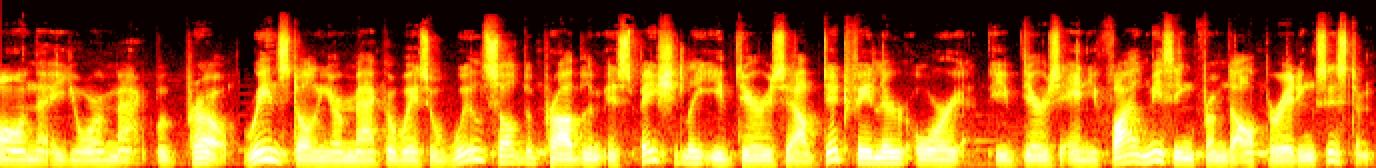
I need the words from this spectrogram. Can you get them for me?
on your MacBook Pro. Reinstalling your macOS will solve the problem especially if there is an update failure or if there's any file missing from the operating system.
